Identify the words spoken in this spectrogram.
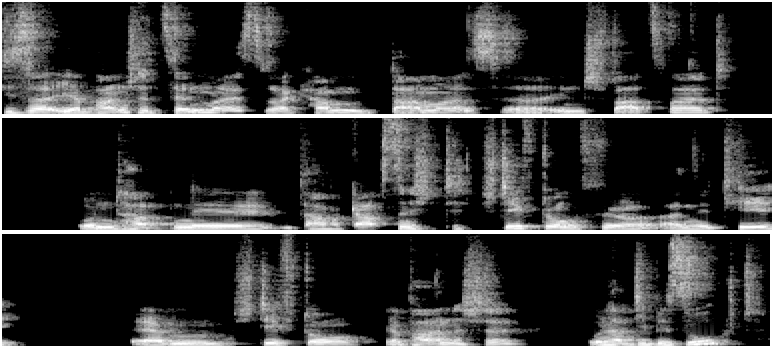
Dieser japanische Zen-Meister kam damals äh, in Schwarzwald und hat eine, da gab es eine Stiftung für eine Tee-Stiftung, ähm, japanische, und hat die besucht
